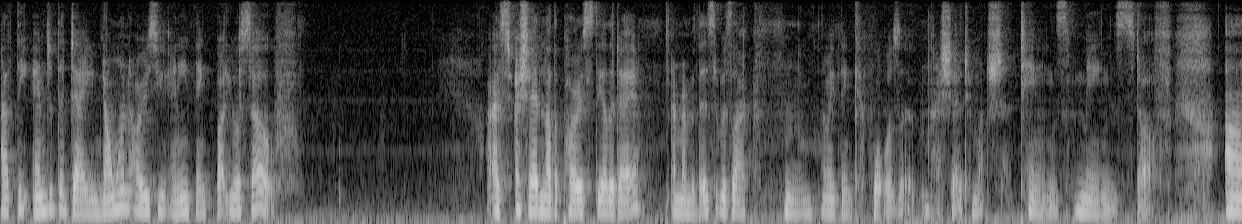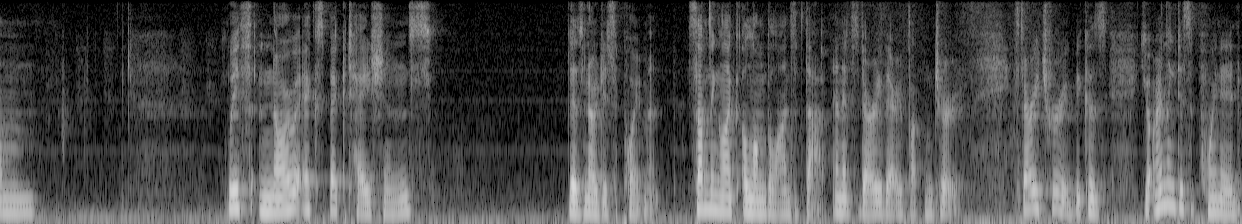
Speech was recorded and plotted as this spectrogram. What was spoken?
at the end of the day, no one owes you anything but yourself. I, I shared another post the other day. I remember this. It was like, hmm, let me think. What was it? I shared too much tings, memes, stuff. Um, with no expectations, there's no disappointment. Something like along the lines of that. And it's very, very fucking true. It's very true because you're only disappointed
